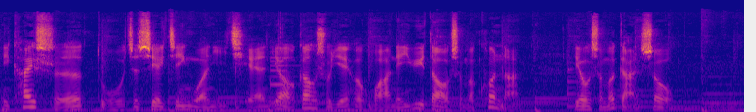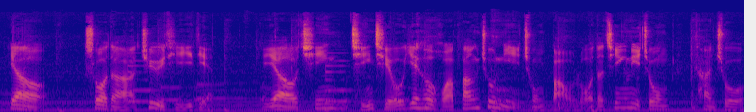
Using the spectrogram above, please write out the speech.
你开始读这些经文以前，要告诉耶和华你遇到什么困难，有什么感受，要说的具体一点。你要请请求耶和华帮助你从保罗的经历中看出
